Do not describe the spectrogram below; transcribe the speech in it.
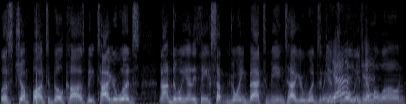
Let's jump on to Bill Cosby. Tiger Woods not doing anything except going back to being Tiger Woods again, yeah, so we'll leave him alone.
